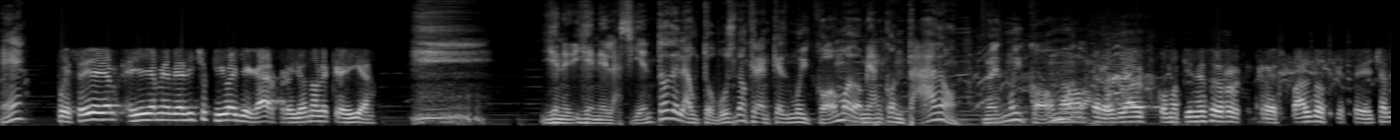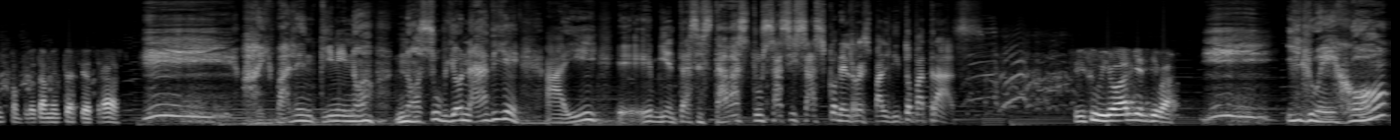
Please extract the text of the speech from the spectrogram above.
¿Eh? Pues ella, ya- ella ya me había dicho que iba a llegar, pero yo no le creía. Y en, el, y en el asiento del autobús no crean que es muy cómodo, me han contado. No es muy cómodo. No, pero ya como tiene esos re- respaldos que se echan completamente hacia atrás. Ay, Valentín, y no, no subió nadie. Ahí, eh, mientras estabas tú sas y sas con el respaldito para atrás. Sí subió alguien, Diva. ¿Y luego?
